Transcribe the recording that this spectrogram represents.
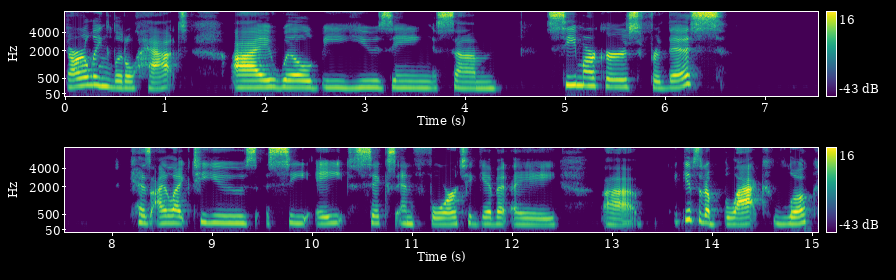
darling little hat. I will be using some C markers for this because I like to use C8, 6, and 4 to give it a uh, it gives it a black look,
